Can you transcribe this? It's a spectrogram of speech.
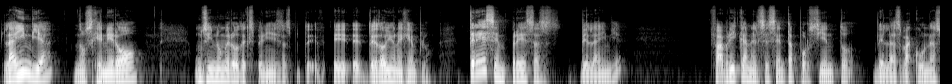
La India nos generó un sinnúmero de experiencias. Te, eh, te doy un ejemplo. Tres empresas de la India fabrican el 60% de las vacunas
